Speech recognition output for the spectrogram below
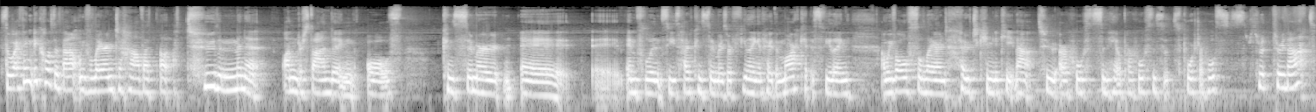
So I think because of that we've learned to have a, a, to the minute understanding of consumer uh, uh, influences, how consumers are feeling and how the market is feeling and we've also learned how to communicate that to our hosts and help our hosts and support our hosts through, that.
